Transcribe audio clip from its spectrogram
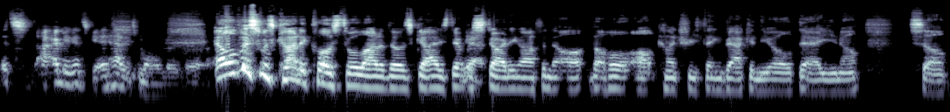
it's. I mean, it's. It had its moment. Elvis was kind of close to a lot of those guys that were starting off in the the whole alt country thing back in the old day, you know. So,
